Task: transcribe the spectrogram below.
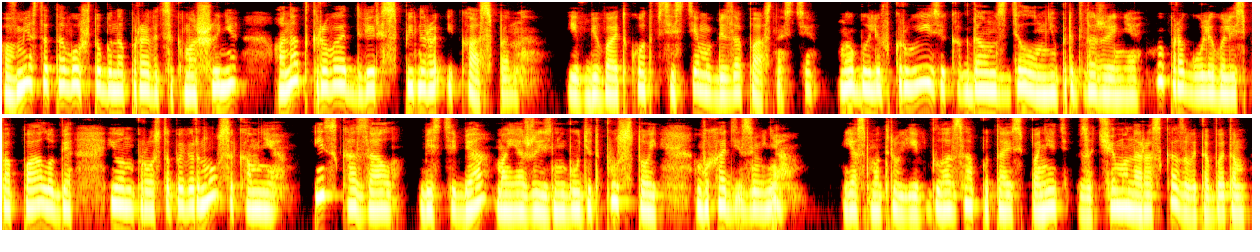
Вместо того, чтобы направиться к машине, она открывает дверь спиннера и Каспен и вбивает код в систему безопасности. Мы были в круизе, когда он сделал мне предложение. Мы прогуливались по палубе, и он просто повернулся ко мне и сказал без тебя моя жизнь будет пустой. Выходи за меня. Я смотрю ей в глаза, пытаясь понять, зачем она рассказывает об этом.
